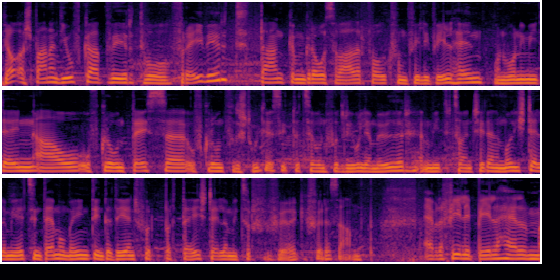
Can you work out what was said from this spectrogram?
ja, eine spannende Aufgabe wird, die frei wird, dank dem grossen Wahlerfolg von Philipp Wilhelm und wo ich mich dann auch aufgrund dessen, aufgrund von der Studiensituation von Julia Müller, mich dazu entschieden habe, ich stelle mich jetzt in dem Moment in den Dienst der Partei, stelle mich zur Verfügung für das Amt. Eben Philipp Wilhelm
